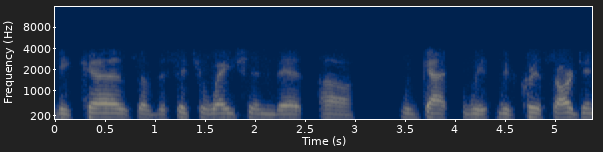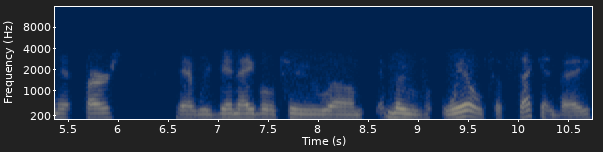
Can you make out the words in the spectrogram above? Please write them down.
because of the situation that uh, we've got with, with Chris Sargent at first. That we've been able to um, move Will to second base,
